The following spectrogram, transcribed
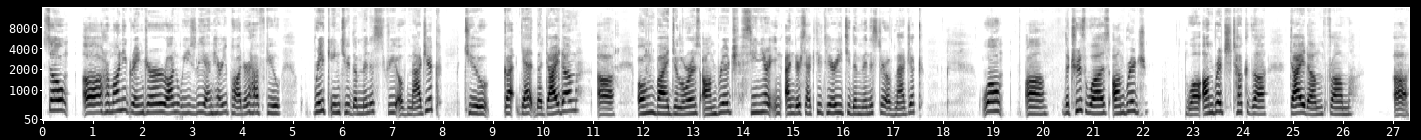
So, uh Hermione Granger, Ron Weasley and Harry Potter have to break into the Ministry of Magic to get the diadem uh, owned by Dolores Umbridge, senior undersecretary to the Minister of Magic. Well, uh, the truth was Umbridge. Well, Umbridge took the diadem from, uh,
